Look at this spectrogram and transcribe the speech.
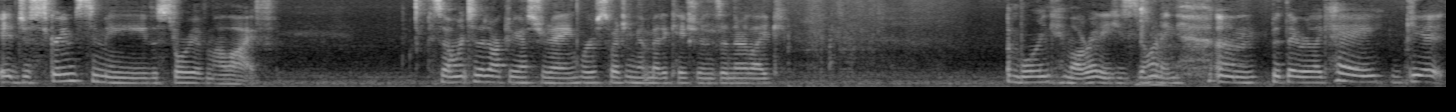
it just screams to me the story of my life. So I went to the doctor yesterday. We're switching up medications, and they're like, I'm boring him already. He's yawning. Um, but they were like, hey, get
